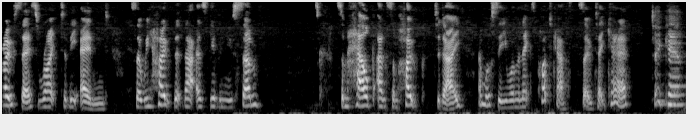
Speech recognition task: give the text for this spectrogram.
process right to the end. So we hope that that has given you some some help and some hope today, and we'll see you on the next podcast. So take care. Take care.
